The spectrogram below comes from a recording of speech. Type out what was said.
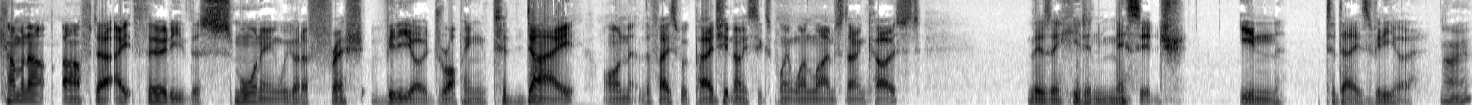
Coming up after eight thirty this morning, we got a fresh video dropping today on the Facebook page. Hit ninety six point one Limestone Coast. There's a hidden message in today's video. No,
